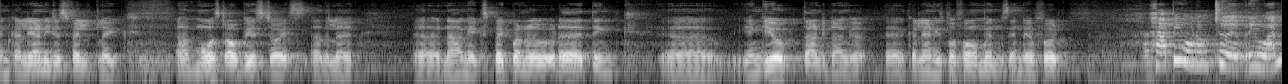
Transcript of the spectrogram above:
and Kalyani just felt like most obvious choice அதில் நாங்கள் எக்ஸ்பெக்ட் பண்ணுறத விட ஐ திங்க் எங்கேயோ தாண்டிட்டாங்க Kalyani's performance and effort happy Onam to every one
